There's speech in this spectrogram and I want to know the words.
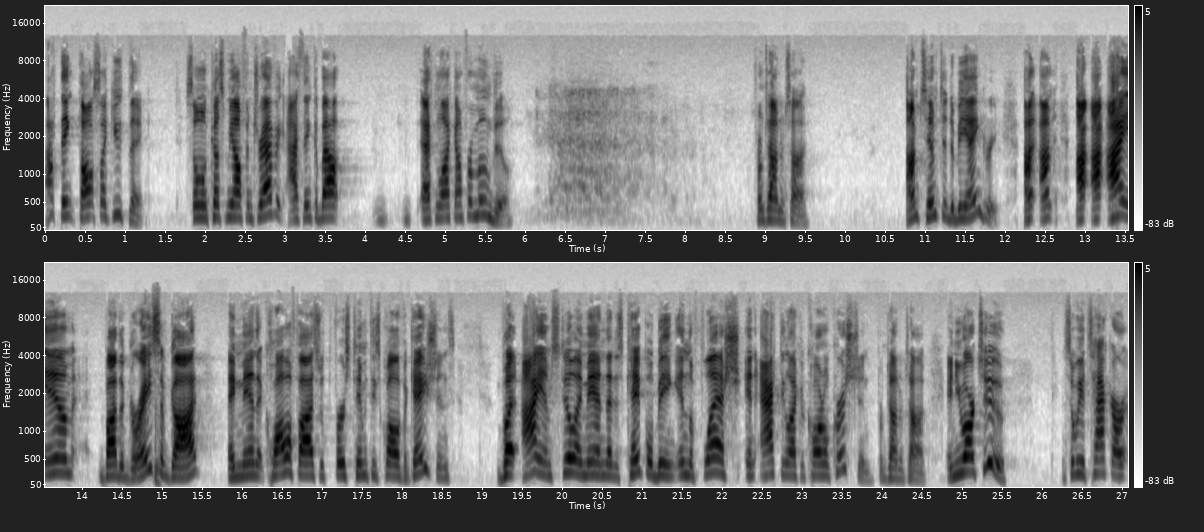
I think thoughts like you think. Someone cuts me off in traffic. I think about acting like I'm from Moonville. from time to time. I'm tempted to be angry. I, I, I, I am, by the grace of God, a man that qualifies with 1 Timothy's qualifications, but I am still a man that is capable of being in the flesh and acting like a carnal Christian from time to time. And you are too. And so we attack our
